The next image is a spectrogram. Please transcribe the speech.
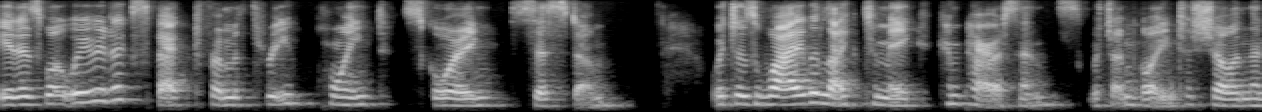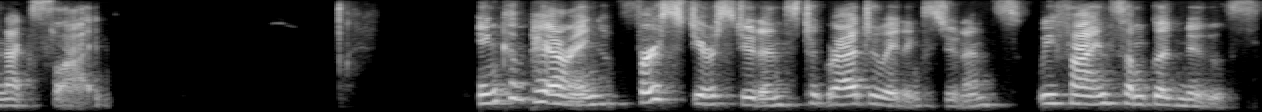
It is what we would expect from a three-point scoring system, which is why we like to make comparisons, which I'm going to show in the next slide. In comparing first year students to graduating students, we find some good news.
